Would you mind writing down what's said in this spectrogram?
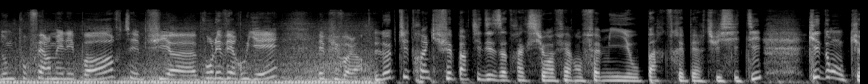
donc pour fermer les portes et puis pour les verrouiller. Et puis voilà. Le petit train qui fait partie des attractions à faire en famille au parc Frépertuis City, qui est donc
